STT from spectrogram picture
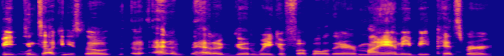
beat Kentucky, so uh, had a had a good week of football there. Miami beat Pittsburgh.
